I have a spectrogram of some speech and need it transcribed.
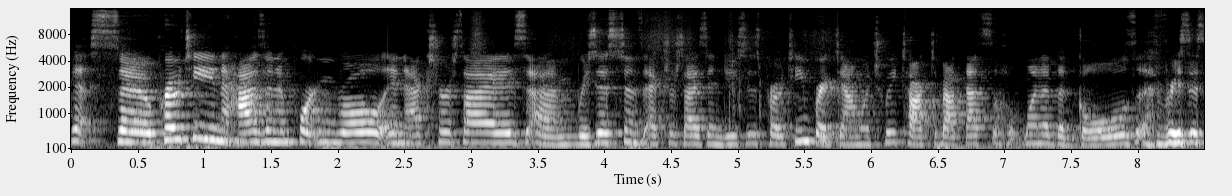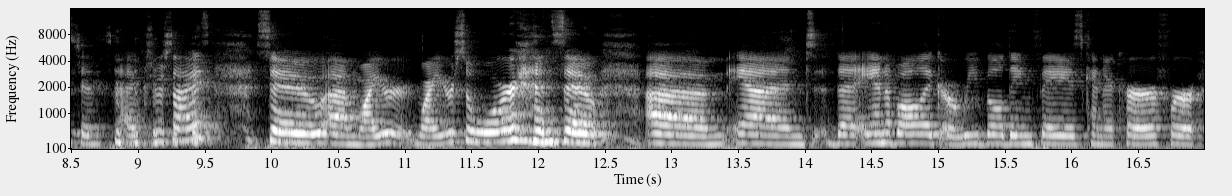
Yes, so protein has an important role in exercise. Um, resistance exercise induces protein breakdown, which we talked about. That's the, one of the goals of resistance exercise. So um, why you're why you're sore, and so um, and the anabolic or rebuilding phase can occur for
